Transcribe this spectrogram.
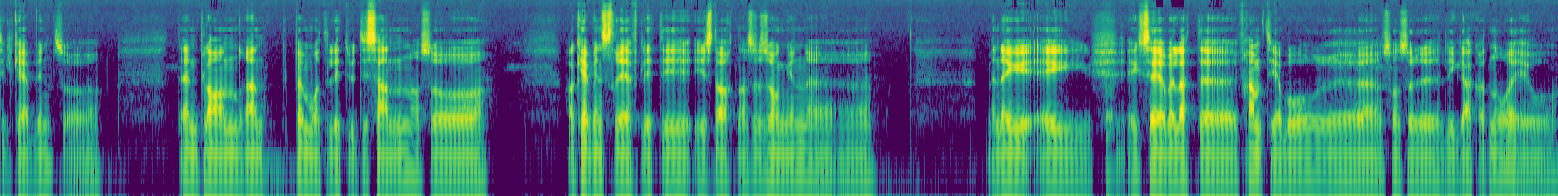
til Kevin. Så den planen rant på en måte litt ut i sanden. Og så har Kevin strevd litt i, i starten av sesongen. eh, men jeg, jeg, jeg ser vel at uh, framtida vår, uh, sånn som det ligger akkurat nå, er jo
